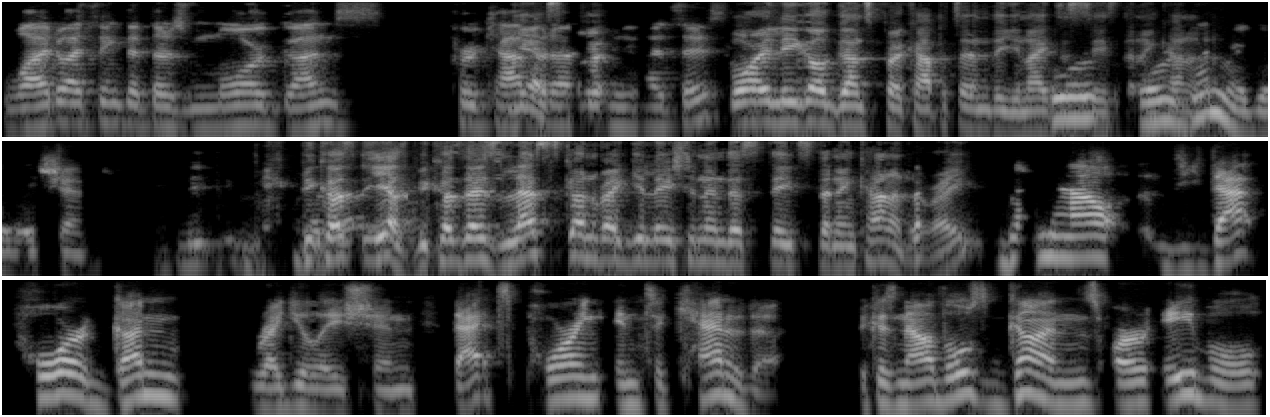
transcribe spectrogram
Why do I think that there's more guns per capita yes, in the United States? More illegal guns per capita in the United or, States than in Canada. gun regulation. Because yes, because there's less gun regulation in the states than in Canada, right? But now that poor gun regulation that's pouring into Canada because now those guns are able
